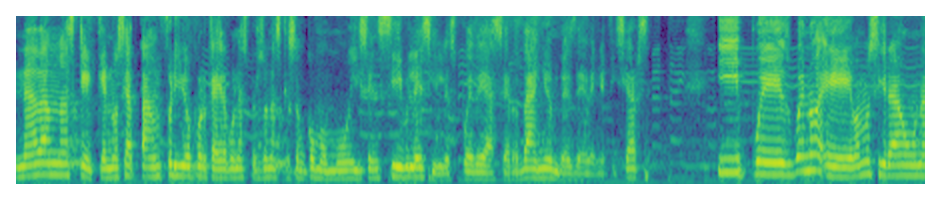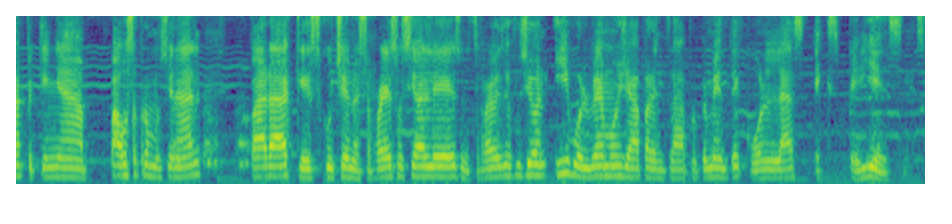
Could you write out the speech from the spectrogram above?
Nada más que, que no sea tan frío porque hay algunas personas que son como muy sensibles y les puede hacer daño en vez de beneficiarse. Y pues bueno, eh, vamos a ir a una pequeña pausa promocional para que escuchen nuestras redes sociales, nuestras redes de fusión y volvemos ya para entrar propiamente con las experiencias.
